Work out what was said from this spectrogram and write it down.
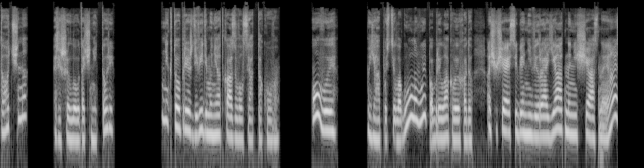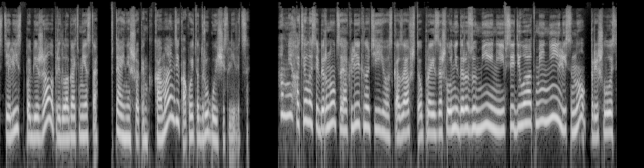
«Точно?» — решила уточнить Тори. Никто прежде, видимо, не отказывался от такого. Увы, я опустила голову и побрела к выходу, ощущая себя невероятно несчастной, а стилист побежала предлагать место в тайной шопинг команде какой-то другой счастливицы. А мне хотелось обернуться и окликнуть ее, сказав, что произошло недоразумение и все дела отменились, но пришлось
